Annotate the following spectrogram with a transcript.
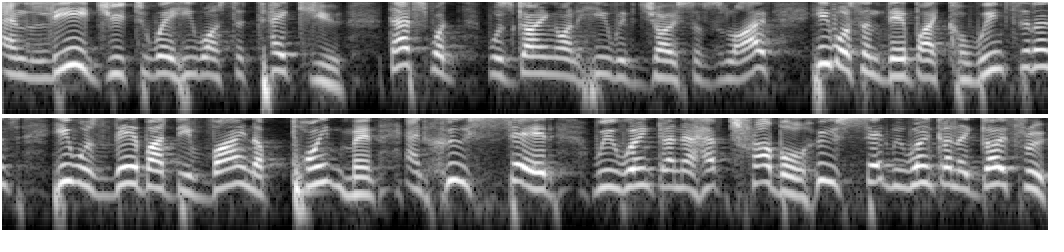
and lead you to where he wants to take you. That's what was going on here with Joseph's life. He wasn't there by coincidence, he was there by divine appointment. And who said we weren't going to have trouble? Who said we weren't going to go through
